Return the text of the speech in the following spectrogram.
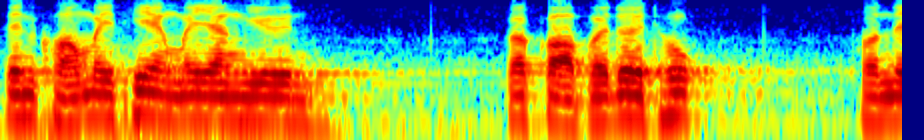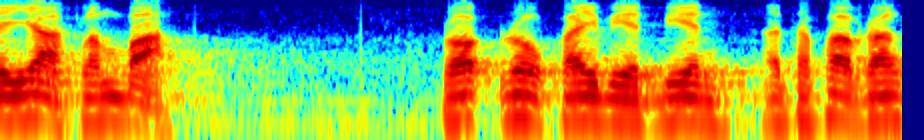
เป็นของไม่เที่ยงไม่ยั่งยืน ประกอบไปด้วยทุกข์ ทนได้ยากลำบาก เพราะโรคภัยเบียดเบียน อัตภาพร่าง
